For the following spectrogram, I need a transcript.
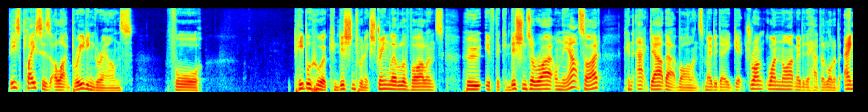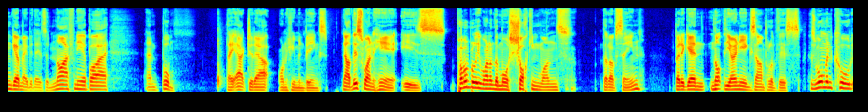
These places are like breeding grounds for people who are conditioned to an extreme level of violence, who, if the conditions are right on the outside, can act out that violence. Maybe they get drunk one night, maybe they have a lot of anger, maybe there's a knife nearby, and boom, they act it out on human beings. Now, this one here is probably one of the more shocking ones that I've seen. But again, not the only example of this. There's a woman called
